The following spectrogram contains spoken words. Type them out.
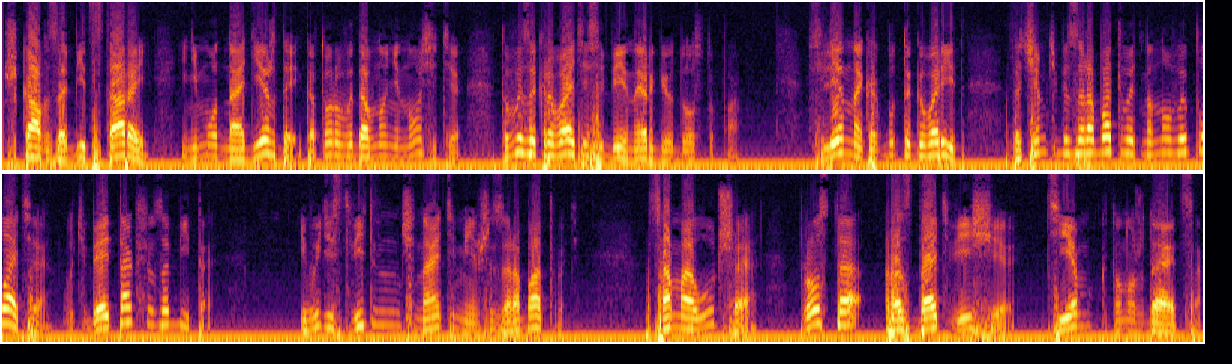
шкаф забит старой и немодной одеждой, которую вы давно не носите, то вы закрываете себе энергию доступа. Вселенная как будто говорит, зачем тебе зарабатывать на новые платья, у тебя и так все забито. И вы действительно начинаете меньше зарабатывать. Самое лучшее – просто раздать вещи тем, кто нуждается.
